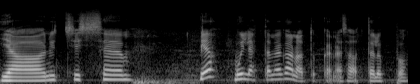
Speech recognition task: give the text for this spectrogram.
ja nüüd siis äh, jah, muljetame ka natukene saate lõppu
